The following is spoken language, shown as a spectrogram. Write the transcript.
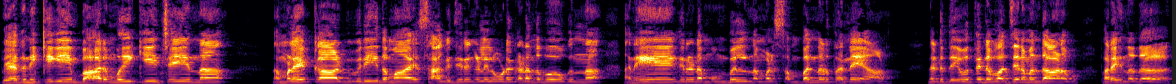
വേദനിക്കുകയും ഭാരം വഹിക്കുകയും ചെയ്യുന്ന നമ്മളെക്കാൾ വിപരീതമായ സാഹചര്യങ്ങളിലൂടെ കടന്നു പോകുന്ന അനേകരുടെ മുമ്പിൽ നമ്മൾ സമ്പന്നർ തന്നെയാണ്. എന്നിട്ട് ദൈവത്തിന്റെ വചനം എന്താണ് പറയുന്നത്?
